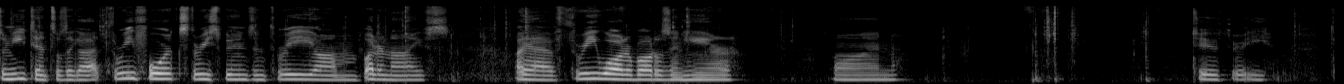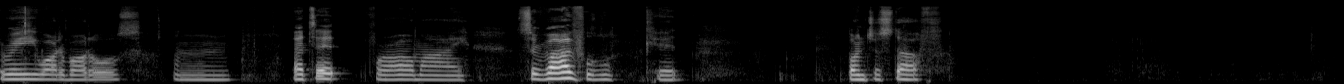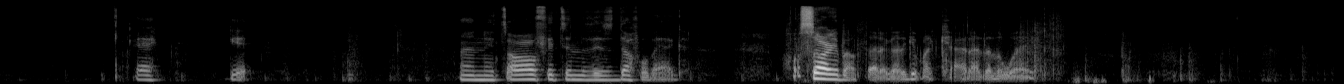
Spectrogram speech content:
some utensils. I got three forks, three spoons, and three um, butter knives. I have three water bottles in here. One, two, three. Three water bottles. And that's it for all my survival kit. Bunch of stuff. Okay, get. And it all fits into this duffel bag. Oh, sorry about that. I gotta get my cat out of the way.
